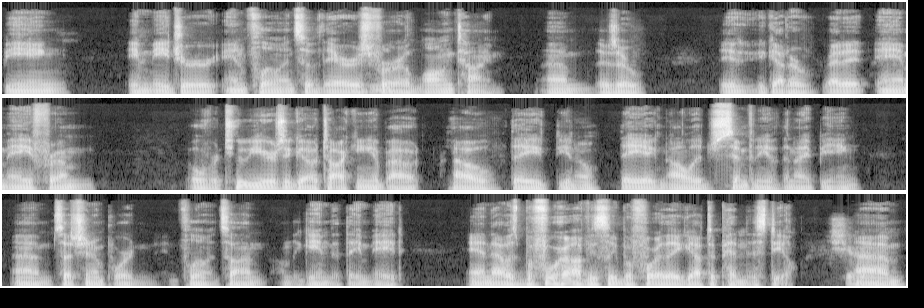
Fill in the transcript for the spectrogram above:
being a major influence of theirs mm-hmm. for a long time. Um, there's a you got a Reddit AMA from over two years ago talking about how they you know they acknowledge Symphony of the Night being um, such an important influence on on the game that they made, and that was before obviously before they got to pen this deal. Sure. Um,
